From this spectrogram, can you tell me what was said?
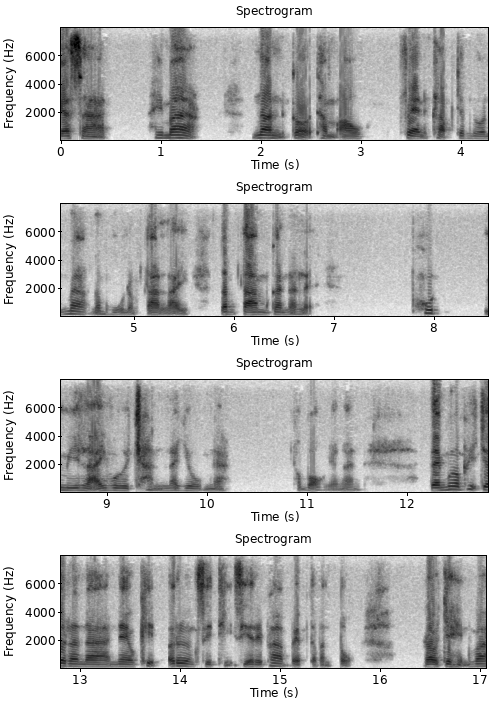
ยาศาสตร์ให้มาก นั่นก็ทำเอาแฟนคลับจำนวนมากน้ำหูน้ำตาไหลตามๆกันนั่นแหละ พุทธมีหลายเวอร์ชันนะโยมนะเขาบอกอย่างนั้น แต่เมื่อพิจารณาแนวคิดเรื่องสิทธิเสรีภาพแบบตะวันตก เราจะเห็นว่า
